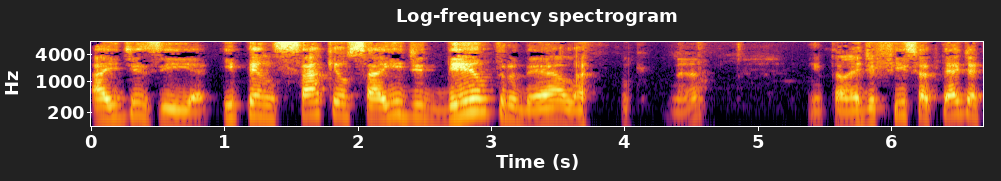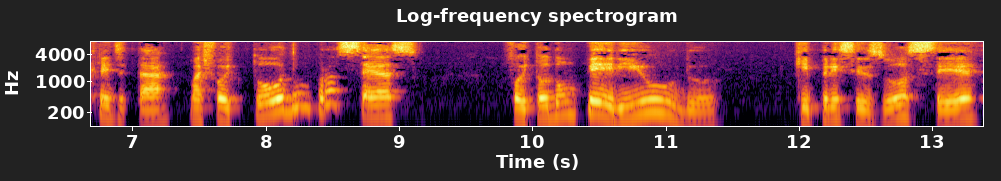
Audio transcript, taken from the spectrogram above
aí dizia: "E pensar que eu saí de dentro dela", né? Então é difícil até de acreditar, mas foi todo um processo, foi todo um período que precisou ser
